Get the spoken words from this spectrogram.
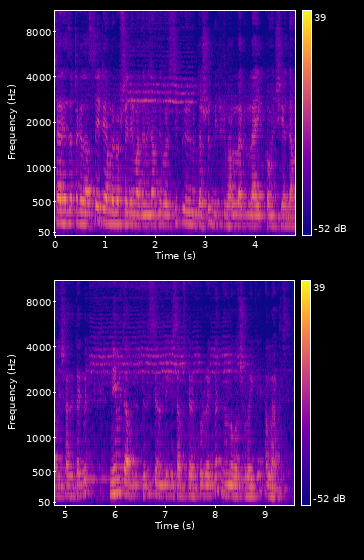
চার হাজার টাকা যাচ্ছে। এটা আমরা ব্যবসায়ীদের মাধ্যমে জানতে পারছি। প্রিয় দর্শক, ভিডিওটি ভালো লাগলে লাইক কমেন্ট শেয়ার আমাদের সাথে থাকবেন। নিয়মিত আপডেট পেতে চ্যানেলটিকে সাবস্ক্রাইব করে রাখবেন। ধন্যবাদ সবাইকে। আল্লাহ হাফিজ।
